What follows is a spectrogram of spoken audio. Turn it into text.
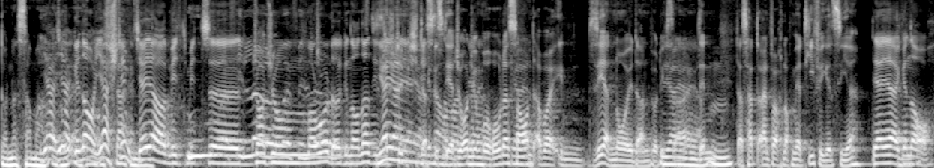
Donna Summer. ja, also, ja, genau, äh, ja, stark stimmt, ja, ja, mit, mit äh, Giorgio Moroder, genau, ne, dieses Ja, ja, Stück. ja, ja, Das genau. ist der Giorgio Ja, ja. Moroder Sound, Ja, aber in sehr neu dann, würde ich Ja, ja, sagen. ja. Denn Mhm. das hat einfach noch mehr Tiefe jetzt hier. Ja, ja, genau.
